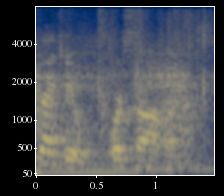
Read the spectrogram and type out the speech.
Thank you. We're sovereign.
